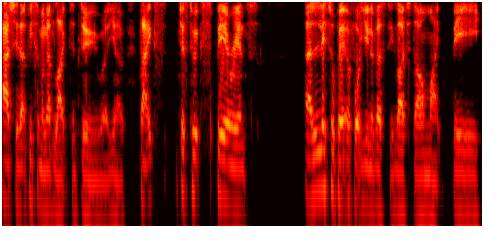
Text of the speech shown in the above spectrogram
actually, that'd be something I'd like to do. Uh, you know, that ex- just to experience a little bit of what university lifestyle might be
